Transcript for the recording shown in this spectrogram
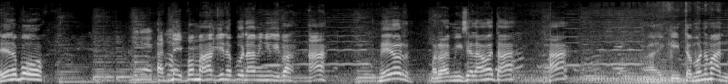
Ayan na po. oh. At naipamahagi na po namin yung iba, ha? Mayor, maraming salamat, ha? Ha? Ay, kita mo naman.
